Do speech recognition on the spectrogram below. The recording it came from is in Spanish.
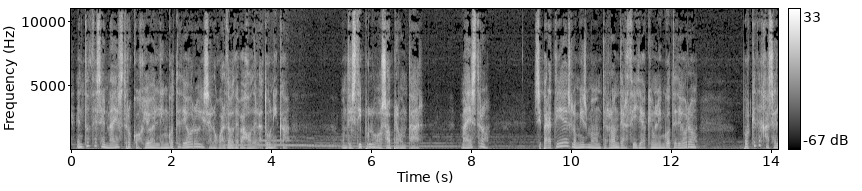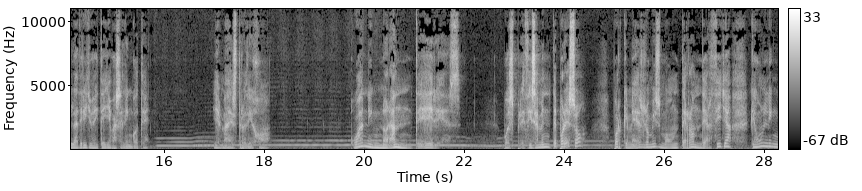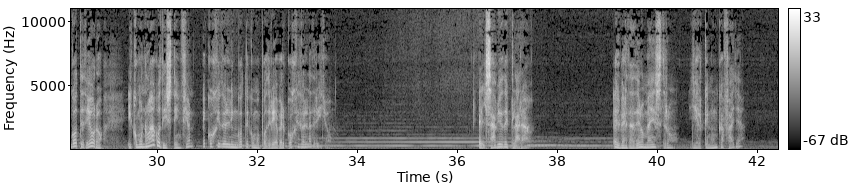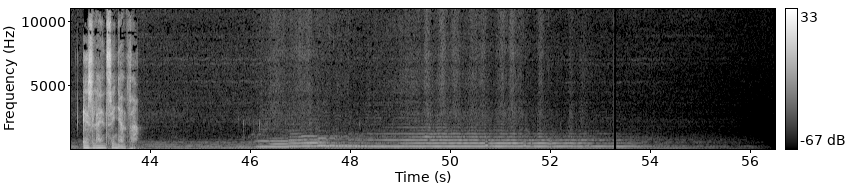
Entonces el maestro cogió el lingote de oro y se lo guardó debajo de la túnica, un discípulo osó preguntar, Maestro, si para ti es lo mismo un terrón de arcilla que un lingote de oro, ¿por qué dejas el ladrillo y te llevas el lingote? Y el maestro dijo, cuán ignorante eres. Pues precisamente por eso, porque me es lo mismo un terrón de arcilla que un lingote de oro, y como no hago distinción, he cogido el lingote como podría haber cogido el ladrillo. El sabio declara, el verdadero maestro y el que nunca falla es la enseñanza.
